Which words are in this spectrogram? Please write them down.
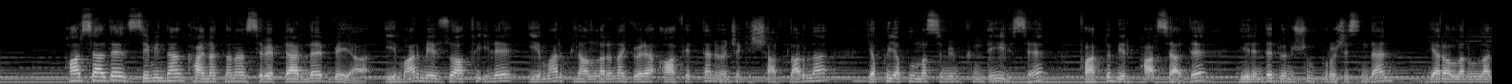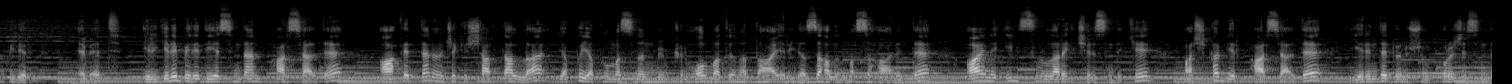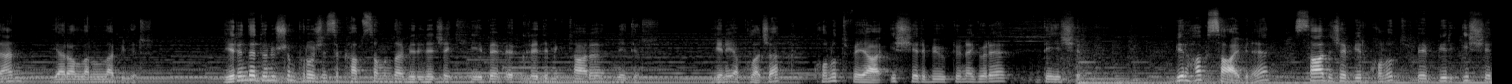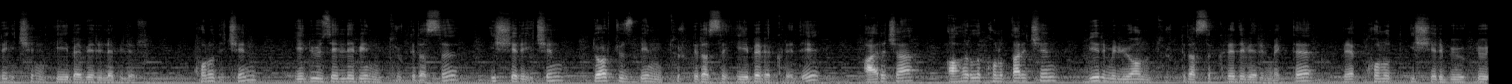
Parselde zeminden kaynaklanan sebeplerle veya imar mevzuatı ile imar planlarına göre afetten önceki şartlarla yapı yapılması mümkün değil ise farklı bir parselde yerinde dönüşüm projesinden yararlanılabilir mi? Evet, ilgili belediyesinden parselde afetten önceki şartlarla yapı yapılmasının mümkün olmadığına dair yazı alınması halinde aynı il sınırları içerisindeki başka bir parselde yerinde dönüşüm projesinden yararlanılabilir. Yerinde dönüşüm projesi kapsamında verilecek hibe ve kredi miktarı nedir? Yeni yapılacak konut veya iş yeri büyüklüğüne göre değişir mi? Bir hak sahibine sadece bir konut ve bir iş yeri için hibe verilebilir. Konut için 750 bin Türk Lirası, iş yeri için 400 bin Türk Lirası hibe ve kredi, ayrıca ahırlı konutlar için 1 milyon Türk Lirası kredi verilmekte ve konut iş yeri büyüklüğü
